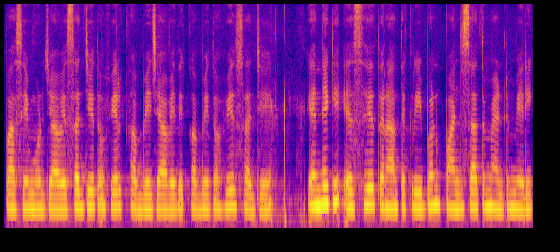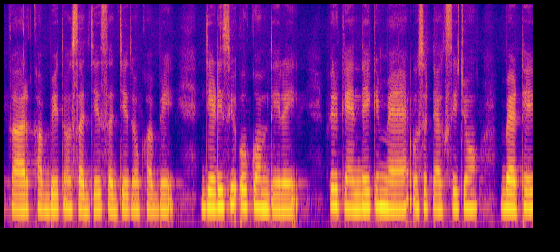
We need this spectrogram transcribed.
ਪਾਸੇ ਮੁੜ ਜਾਵੇ, ਸੱਜੇ ਤੋਂ ਫਿਰ ਖੱਬੇ ਜਾਵੇ ਤੇ ਖੱਬੇ ਤੋਂ ਫਿਰ ਸੱਜੇ। ਕਹਿੰਦੇ ਕਿ ਇਸੇ ਤਰ੍ਹਾਂ ਤਕਰੀਬਨ 5-7 ਮਿੰਟ ਮੇਰੀ ਕਾਰ ਖੱਬੇ ਤੋਂ ਸੱਜੇ ਸੱਜੇ ਤੋਂ ਖੱਬੇ ਜਿਹੜੀ ਸੀ ਉਹ ਘੁੰਮਦੀ ਰਹੀ। ਫਿਰ ਕਹਿੰਦੇ ਕਿ ਮੈਂ ਉਸ ਟੈਕਸੀ 'ਚੋਂ ਬੈਠੇ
